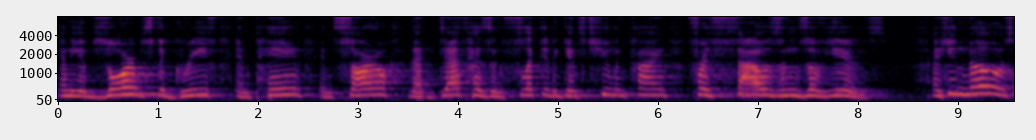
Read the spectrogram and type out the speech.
and he absorbs the grief and pain and sorrow that death has inflicted against humankind for thousands of years. And he knows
